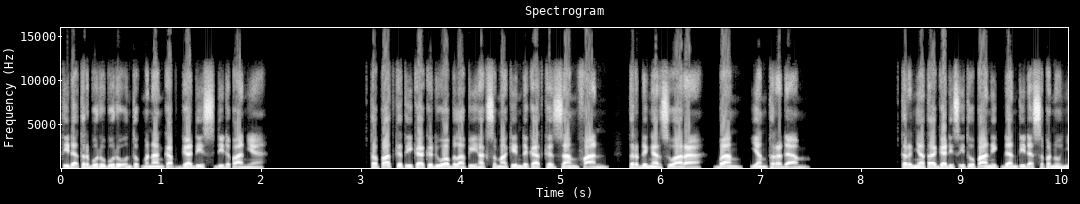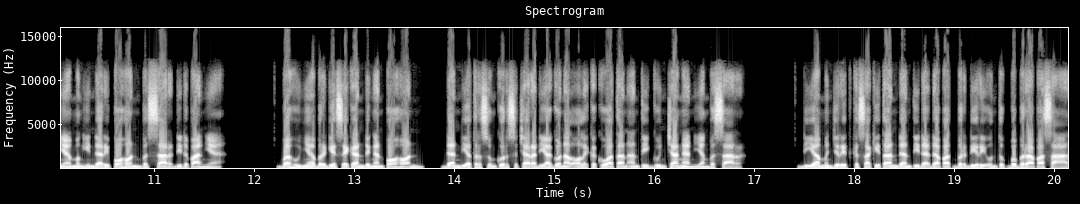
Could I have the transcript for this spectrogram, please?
tidak terburu-buru untuk menangkap gadis di depannya. Tepat ketika kedua belah pihak semakin dekat ke Zhang Fan, terdengar suara, bang, yang teredam. Ternyata gadis itu panik dan tidak sepenuhnya menghindari pohon besar di depannya. Bahunya bergesekan dengan pohon, dan dia tersungkur secara diagonal oleh kekuatan anti guncangan yang besar. Dia menjerit kesakitan dan tidak dapat berdiri untuk beberapa saat.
